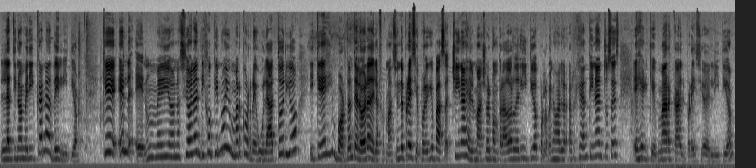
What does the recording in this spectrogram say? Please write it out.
Latinoamericana de Litio. Que él en un medio nacional dijo que no hay un marco regulatorio y que es importante a la hora de la formación de precios. Porque ¿qué pasa? China es el mayor comprador de litio, por lo menos a la Argentina, entonces es el que marca el precio del litio.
